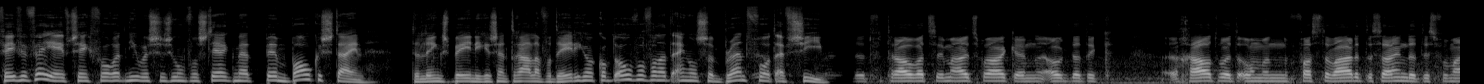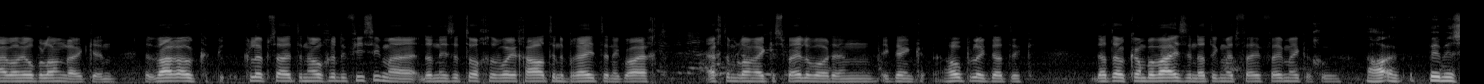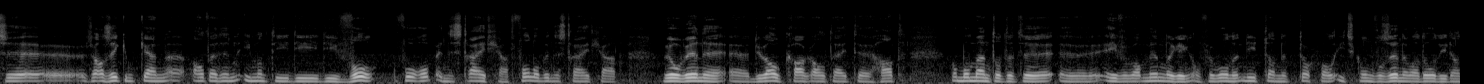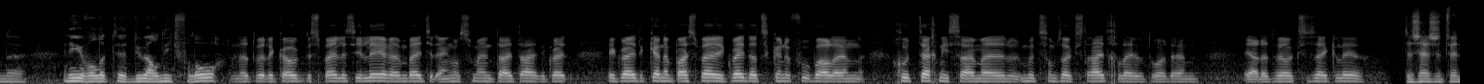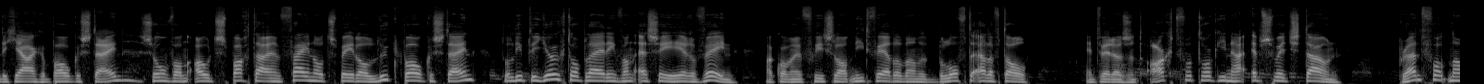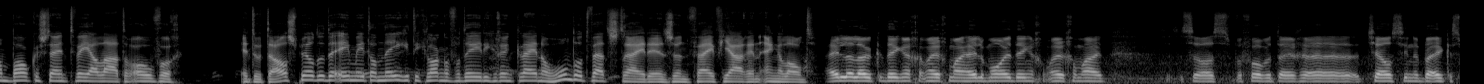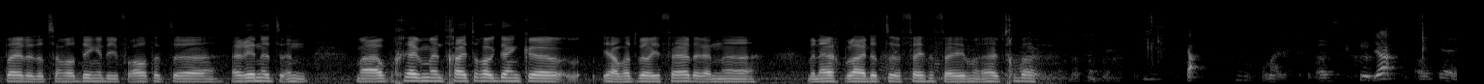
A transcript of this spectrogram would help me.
VVV heeft zich voor het nieuwe seizoen versterkt met Pim Balkenstein. De linksbenige centrale verdediger komt over van het Engelse Brentford FC. Het vertrouwen wat ze in me uitspraken en ook dat ik eh, gehaald word om een vaste waarde te zijn, dat is voor mij wel heel belangrijk. En er waren ook clubs uit een hogere divisie, maar dan is het toch, dan word je gehaald in de breedte. En ik wil echt, echt een belangrijke speler worden. En ik denk hopelijk dat ik dat ook kan bewijzen en dat ik met VVV mee kan groeien. Nou, eh, Pim is, uh, zoals ik hem ken, altijd een, iemand die, die, die vol voorop in de strijd gaat, volop in de strijd gaat, wil winnen, uh, duelkracht altijd had. Op het moment dat het even wat minder ging of we wonnen het niet, dan het toch wel iets kon verzinnen waardoor hij dan in ieder geval het duel niet verloor. En dat wil ik ook de spelers hier leren, een beetje de Engelse mentaliteit. Ik weet, ik weet, ik ken een paar spelers, ik weet dat ze kunnen voetballen en goed technisch zijn, maar er moet soms ook strijd geleverd worden. En ja, dat wil ik ze zeker leren. De 26-jarige Balkenstein, zoon van oud-Sparta en Feyenoord-speler Luc Balkenstein, doorliep de jeugdopleiding van SC Heerenveen, maar kwam in Friesland niet verder dan het belofte elftal. In 2008 vertrok hij naar Ipswich Town. Brentford nam Balkenstein twee jaar later over. In totaal speelde de 1,90 meter lange verdediger een kleine 100 wedstrijden in zijn vijf jaar in Engeland. Hele leuke dingen meegemaakt, hele mooie dingen meegemaakt. Zoals bijvoorbeeld tegen eh, Chelsea in de beker spelen. Dat zijn wel dingen die je voor altijd uh, herinnert. En, maar op een gegeven moment ga je toch ook denken, eh, ja, wat wil je verder? En ik ben erg blij dat de VVV hem heeft gebouwd. Ja, voor mij is het goed. Dat is goed. Ja. Oké.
